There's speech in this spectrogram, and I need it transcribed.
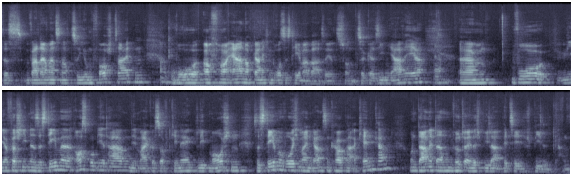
Das war damals noch zu Jugendforschzeiten, okay. wo auch VR noch gar nicht ein großes Thema war, also jetzt schon circa sieben Jahre her. Ja. ähm, wo wir verschiedene Systeme ausprobiert haben, die Microsoft Kinect, Leap Motion, Systeme, wo ich meinen ganzen Körper erkennen kann und damit dann virtuelle Spiele am PC spielen kann.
